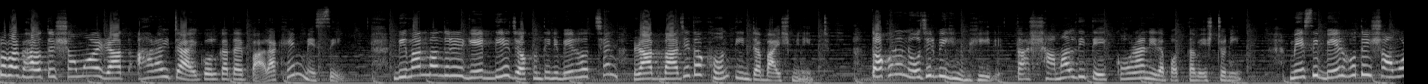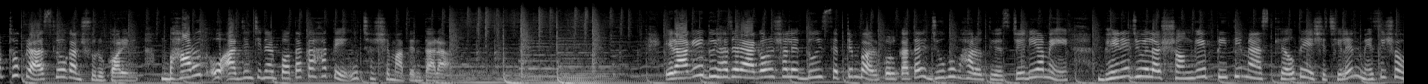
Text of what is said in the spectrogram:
শুক্রবার ভারতের সময় রাত আড়াইটায় কলকাতায় পা রাখেন মেসি। বিমানবন্দরের গেট দিয়ে যখন তিনি বের হচ্ছেন, রাত বাজে তখন তিনটা বাইশ মিনিট। তখনও নজিরবিহীন ভিড়, তার সামাল দিতে কড়া নিরাপত্তা বেষ্টনী। মেসি বের হতেই সমর্থকরা স্লোগান শুরু করেন, ভারত ও আর্জেন্টিনার পতাকা হাতে উচ্ছ্বাসে মাতেন তারা। এর আগে দুই হাজার এগারো সালের দুই সেপ্টেম্বর কলকাতায় যুব ভারতীয় স্টেডিয়ামে ভেনেজুয়েলার সঙ্গে প্রীতি ম্যাচ খেলতে এসেছিলেন মেসি সহ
